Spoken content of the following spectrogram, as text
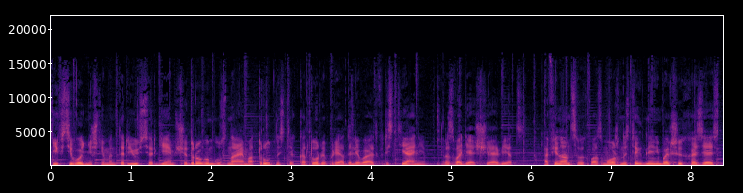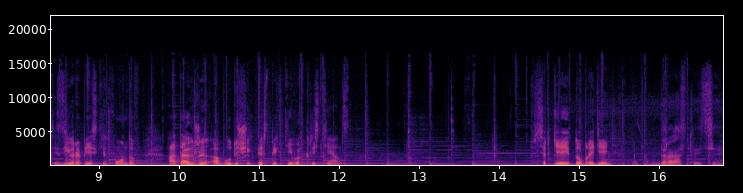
И в сегодняшнем интервью с Сергеем Щедровым узнаем о трудностях, которые преодолевают крестьяне, разводящие овец, о финансовых возможностях для небольших хозяйств из европейских фондов, а также о будущих перспективах крестьянства. Сергей, добрый день. Здравствуйте.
